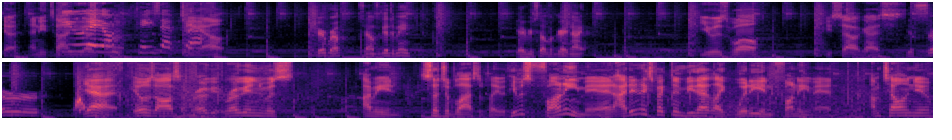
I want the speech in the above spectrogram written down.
Yeah, anytime See you you guys wanna Face Up hang Chat. out. For sure, bro. Sounds good to me. You have yourself a great night. You as well. Peace out, guys. Yes, sir. Yeah, it was awesome. Rogan, Rogan was, I mean, such a blast to play with. He was funny, man. I didn't expect him to be that like witty and funny, man. I'm telling you,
